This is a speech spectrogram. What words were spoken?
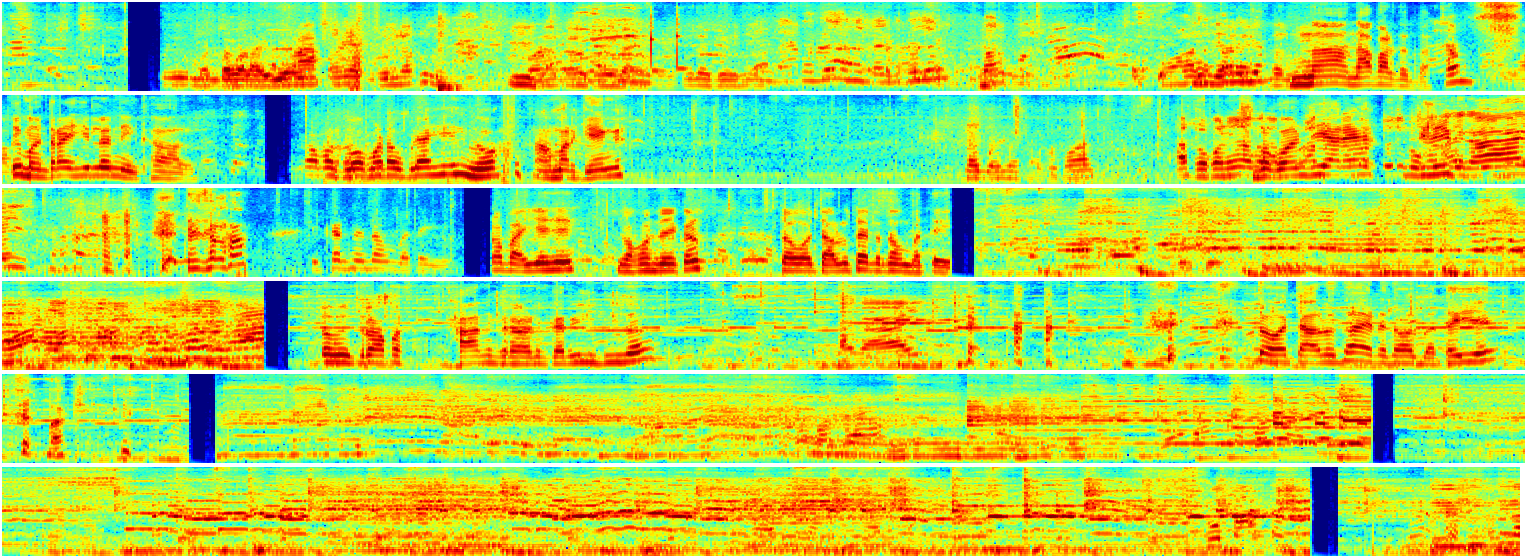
ના ના પાડતા હતા. તે મંત્રા હિલ નહીં ખાલ. આપણે જોવા માટે ઉપડ્યા છીએ જો અમાર ગેંગ. ભગવાનજી યાર દિલીપ. તો ચલો. ટિકટ ને તમે બતાવીએ તો ભાઈએ છે ભગવાન જઈ કણ તો ચાલુ થાય એટલે તમે બતાવીએ તો મિત્રો આપણે સ્થાન ગ્રહણ કરી લીધું છે તો ચાલુ થાય એટલે તમારે બતાવીએ બાકી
